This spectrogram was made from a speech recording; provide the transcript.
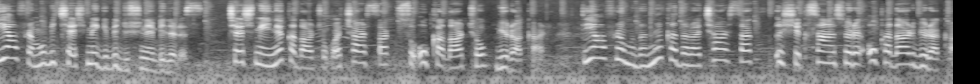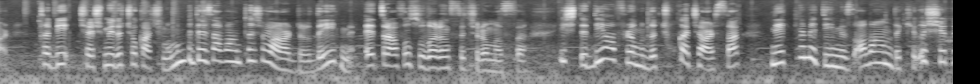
Diyaframı bir çeşme gibi düşünebiliriz. Çeşmeyi ne kadar çok açarsak su o kadar çok gür akar. Diyaframı da ne kadar açarsak ışık sensöre o kadar gür akar. Tabii çeşmeyi de çok açmanın bir dezavantajı vardır değil mi? Etrafa suların sıçraması. İşte diyaframı da çok açarsak netlemediğimiz alandaki ışık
